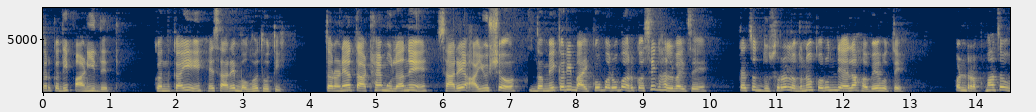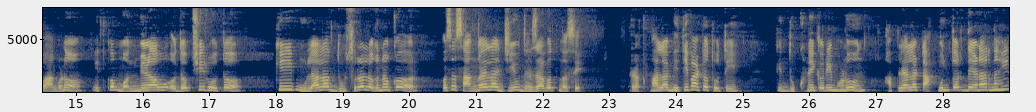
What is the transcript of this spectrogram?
तर कधी पाणी देत. कनकाई हे सारे बघत होती. तरण्या ताठ्या मुलाने सारे आयुष्य दमेकरी बायकोबरोबर कसे घालवायचे? त्याचं दुसरं लग्न करून द्यायला हवे होते. पण रखमाचं वागणं इतकं मनमिळावू अदबशीर होतं की मुलाला दुसरं लग्न कर असं सांगायला जीव धजावत नसे. रखमाला भीती वाटत होती की दुखणेकरी म्हणून आपल्याला टाकून तर देणार नाही.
